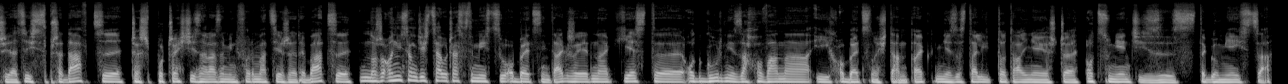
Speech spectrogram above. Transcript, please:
czy jacyś sprzedawcy, też po części znalazłem informację, że rybacy, no że oni są gdzieś cały czas w tym miejscu obecni, tak? Że jednak jest e, odgórnie zachowana ich obecność tam, tak? Nie zostali totalnie jeszcze odsunięci z, z tego miejsca.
